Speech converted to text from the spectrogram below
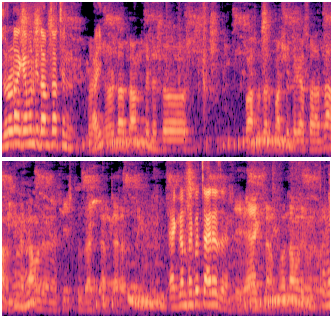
জোড়াটা কেমন কি দাম চাচ্ছেন ভাই ভাই? জোড়াটার দাম চাইলে তো পাঁচ হাজার পাঁচশো টাকা চাওয়া দাম দাম দেবে না ফিস একদম চার হাজার একদম থাকবে চার হাজার? একদম কোনো দাম দেবে না কোনো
